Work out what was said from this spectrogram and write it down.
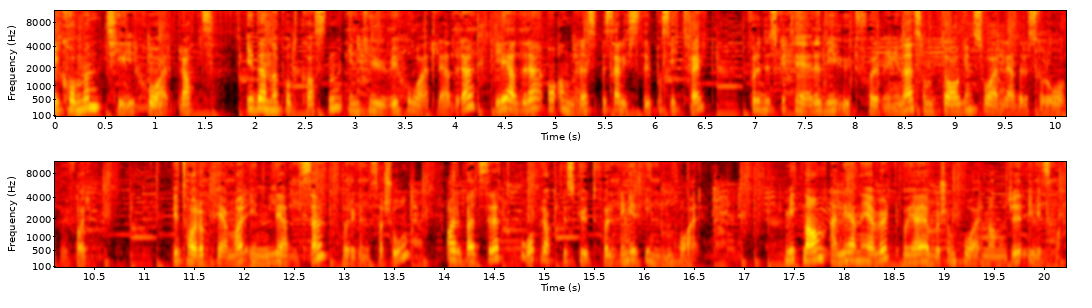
Velkommen til HR-prat. I denne podkasten intervjuer vi HR-ledere, ledere og andre spesialister på sitt felt for å diskutere de utfordringene som dagens HR-ledere står overfor. Vi tar opp temaer innen ledelse, organisasjon, arbeidsrett og praktiske utfordringer innen HR. Mitt navn er Lene Gjevert, og jeg jobber som HR-manager i Visma.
